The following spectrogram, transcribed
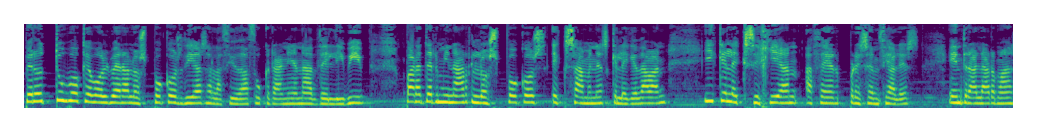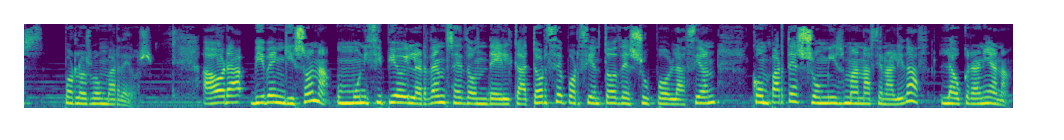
pero tuvo que volver a los pocos días a la ciudad ucraniana de Lviv para terminar los pocos exámenes que le quedaban y que le exigían hacer presenciales, entre alarmas por los bombardeos. Ahora vive en Guisona, un municipio ilerdense donde el 14% de su población comparte su misma nacionalidad, la ucraniana.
